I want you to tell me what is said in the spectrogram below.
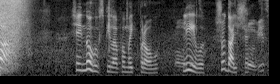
Все. Ще й ногу вспіла помити праву. Молодець. Ліву. Що далі? Що, віск?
